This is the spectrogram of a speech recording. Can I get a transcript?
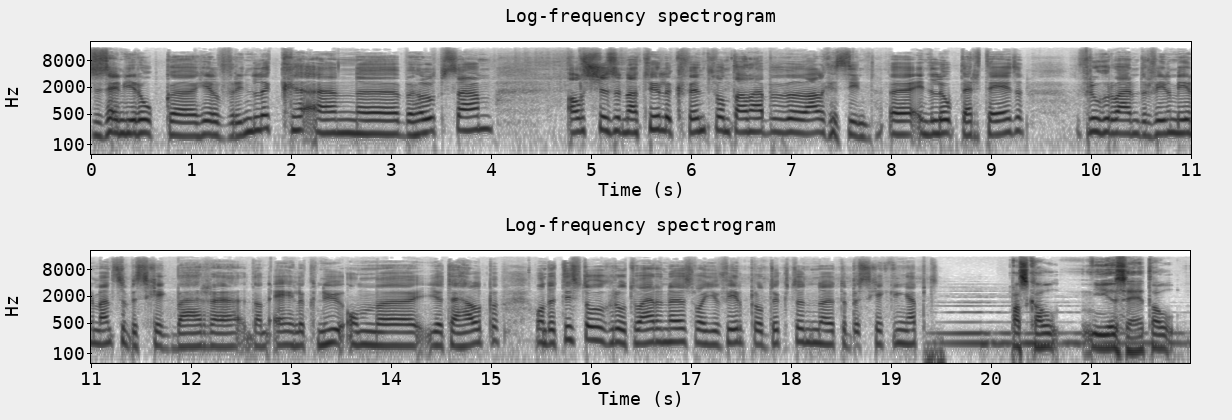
Ze zijn hier ook eh, heel vriendelijk en eh, behulpzaam. Als je ze natuurlijk vindt, want dan hebben we wel gezien eh, in de loop der tijden. Vroeger waren er veel meer mensen beschikbaar dan eigenlijk nu om je te helpen. Want het is toch een groot warenhuis waar je veel producten ter beschikking hebt. Pascal, je zei het al,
